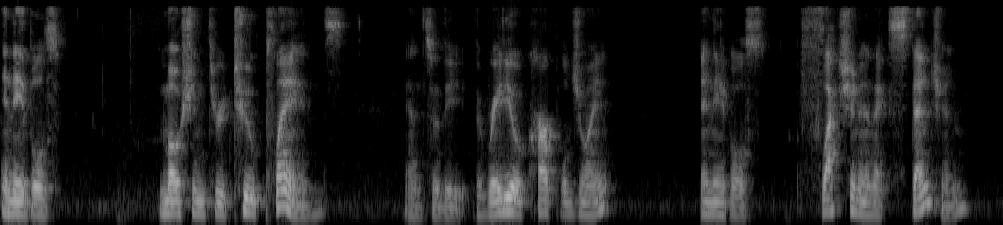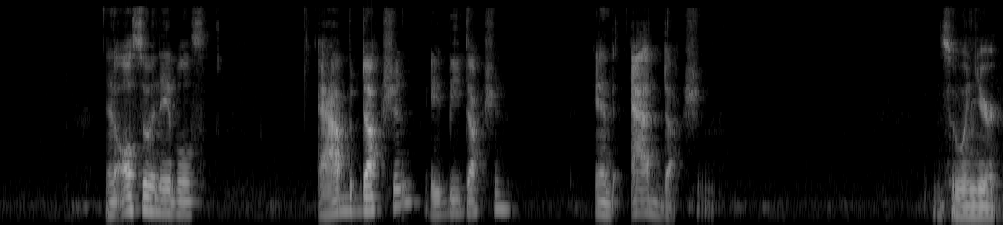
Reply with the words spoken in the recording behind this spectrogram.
enables motion through two planes. And so the, the radiocarpal joint enables flexion and extension and also enables abduction, abduction, and adduction. And so when you're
